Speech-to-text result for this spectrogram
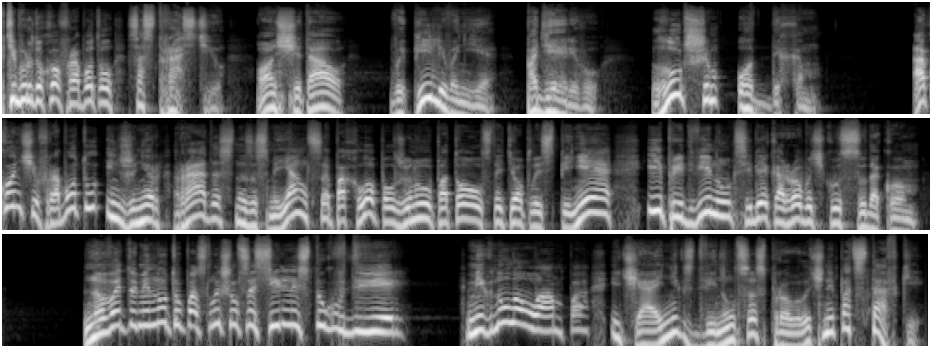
Птибурдуков работал со страстью. Он считал выпиливание по дереву лучшим отдыхом. Окончив работу, инженер радостно засмеялся, похлопал жену по толстой теплой спине и придвинул к себе коробочку с судаком. Но в эту минуту послышался сильный стук в дверь. Мигнула лампа, и чайник сдвинулся с проволочной подставки.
